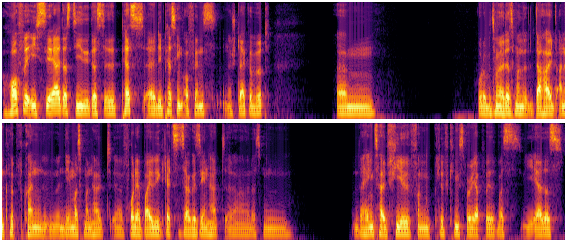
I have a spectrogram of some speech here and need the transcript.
hoffe ich sehr, dass die, dass die, Pass, äh, die Passing Offense eine Stärke wird. Ähm, oder beziehungsweise, dass man da halt anknüpfen kann, in dem, was man halt äh, vor der Bye-Week letztes Jahr gesehen hat, äh, dass man, und da hängt halt viel von Cliff Kingsbury ab, was, wie er das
